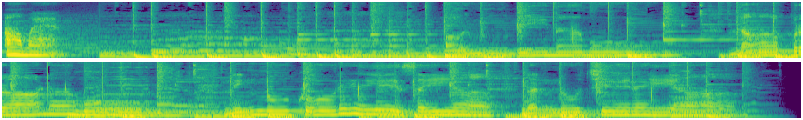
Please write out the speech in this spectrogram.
ఆమెన్. అనుదినము నా ప్రాణము నిన్ను కోరే యేసయ్యా నన్ను చేరయ్యా.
